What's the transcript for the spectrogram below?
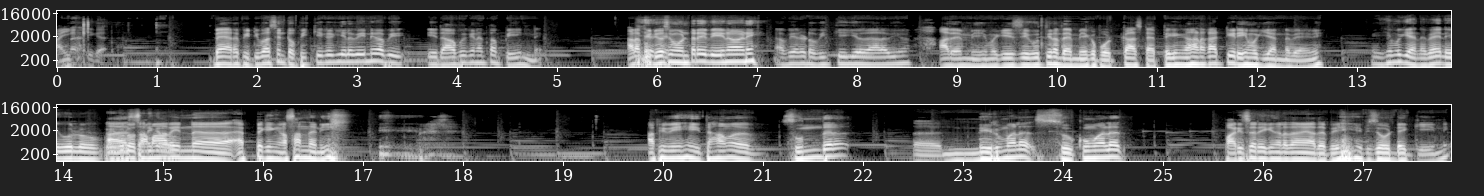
මයික බෑර පිටිවසෙන් ටොපික් එක. කියල වෙන්න අපි ඒ දාපු නැත්තම් පේන්නේ අර පිටිවස මොන්ටර පේනවානේ. අපට ටොපික් කියල දාලාදීම අද මෙහම කේසිකුත්තින දැම් මේක පොඩ්කාස්ට ඇ් එක හන කටියට එහම කියන්න බෑනේ එහෙම කියන්න බෑ නෙගුල්ලු සමාවෙන්න ඇප් එකින් අසන්නනී. අපි මේ ඉතහම සුන්දර නිර්මල සුකුමල පරිසරයගෙනලද අද පේ එපිසෝඩ්ඩක් කියන්නේ.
